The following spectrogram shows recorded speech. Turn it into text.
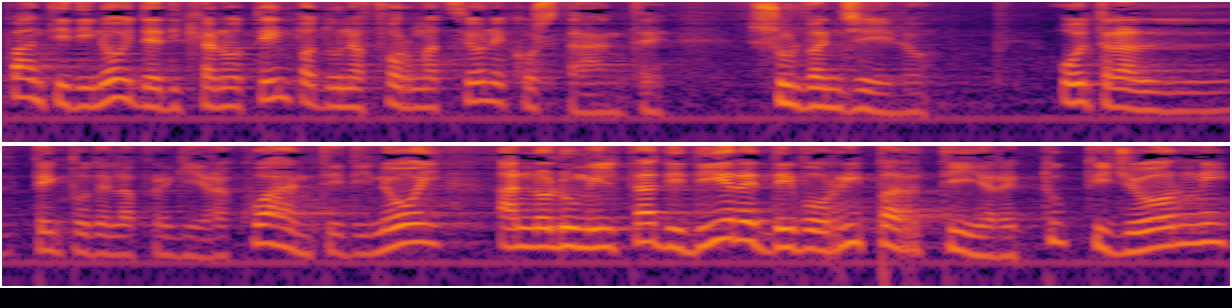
Quanti di noi dedicano tempo ad una formazione costante sul Vangelo, oltre al tempo della preghiera? Quanti di noi hanno l'umiltà di dire devo ripartire tutti i giorni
